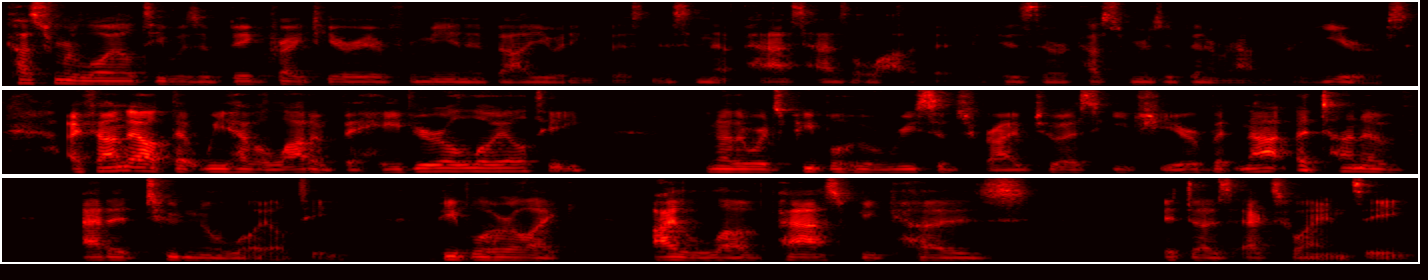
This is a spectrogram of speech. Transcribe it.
customer loyalty was a big criteria for me in evaluating business and that pass has a lot of it because there are customers who've been around for years. I found out that we have a lot of behavioral loyalty in other words, people who resubscribe to us each year, but not a ton of attitudinal loyalty. People who are like, I love Pass because it does X, Y, and Z.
